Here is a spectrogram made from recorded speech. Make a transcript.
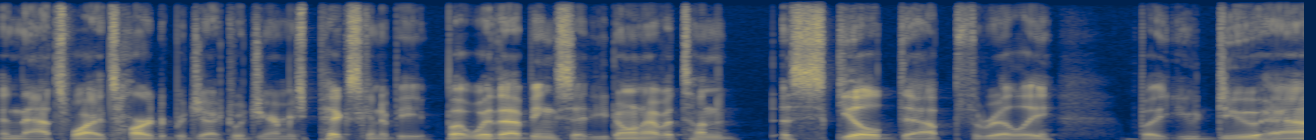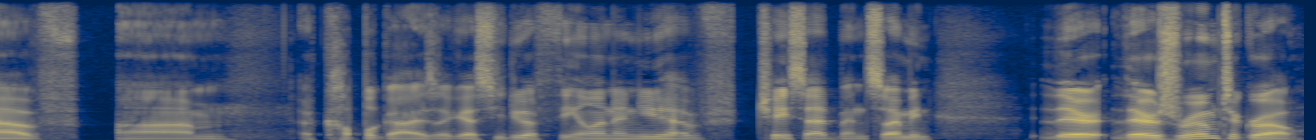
and that's why it's hard to project what Jeremy's pick's going to be. But with that being said, you don't have a ton of a skill depth really, but you do have um, a couple guys. I guess you do have Thielen and you have Chase Edmonds. So I mean, there there's room to grow.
